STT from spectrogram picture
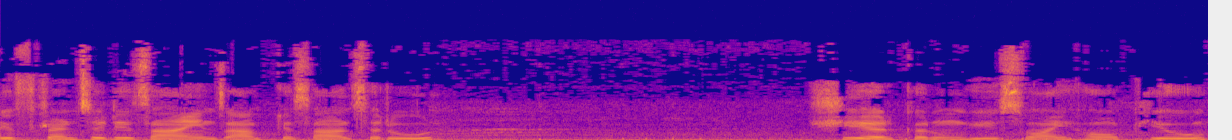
डिफरेंट से डिज़ाइंस आपके साथ ज़रूर शेयर करूँगी. So I hope you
